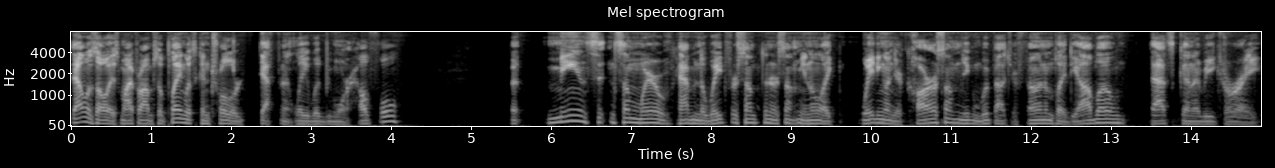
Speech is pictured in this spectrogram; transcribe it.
that was always my problem. So playing with the controller definitely would be more helpful. But me and sitting somewhere having to wait for something or something, you know, like waiting on your car or something, you can whip out your phone and play Diablo. That's gonna be great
